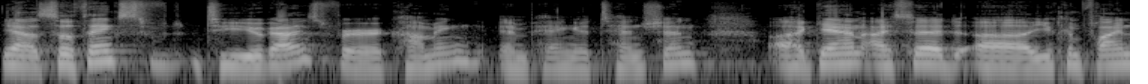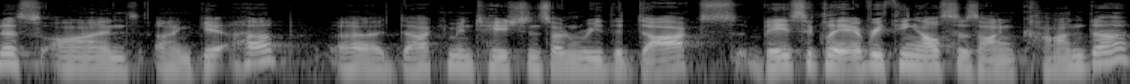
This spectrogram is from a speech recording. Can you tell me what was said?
yeah, so thanks to you guys for coming and paying attention. Again, I said uh, you can find us on, on GitHub. Uh, documentation's on Read the Docs. Basically, everything else is on Conda.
